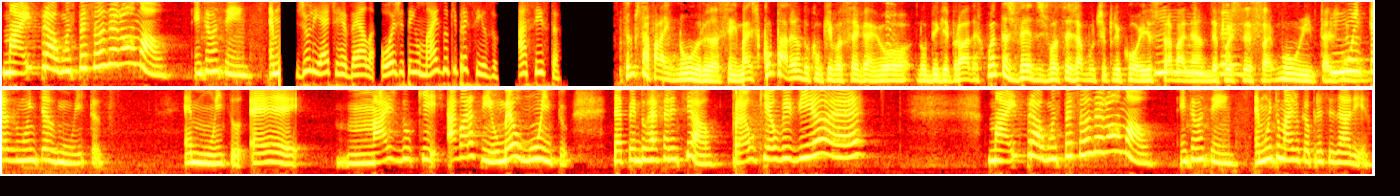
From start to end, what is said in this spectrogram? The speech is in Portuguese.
Mas para algumas pessoas é normal. Então, assim, é Juliette revela: hoje tenho mais do que preciso. Assista. Você não precisa falar em números assim, mas comparando com o que você ganhou no Big Brother, quantas vezes você já multiplicou isso trabalhando depois que você sai? Muitas. né? Muitas, muitas, muitas. É muito. É mais do que. Agora sim, o meu muito depende do referencial. Para o que eu vivia é. Mas para algumas pessoas é normal. Então, assim, é muito mais do que eu precisaria.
